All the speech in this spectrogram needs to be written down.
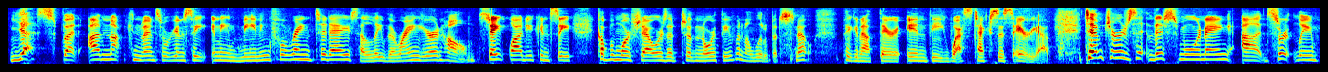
Yes, but I'm not convinced we're going to see any meaningful rain today. So leave the rain gear at home. Statewide, you can see a couple more showers up to the north, even a little bit of snow picking up there in the West Texas area. Temperatures this morning, uh, certainly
